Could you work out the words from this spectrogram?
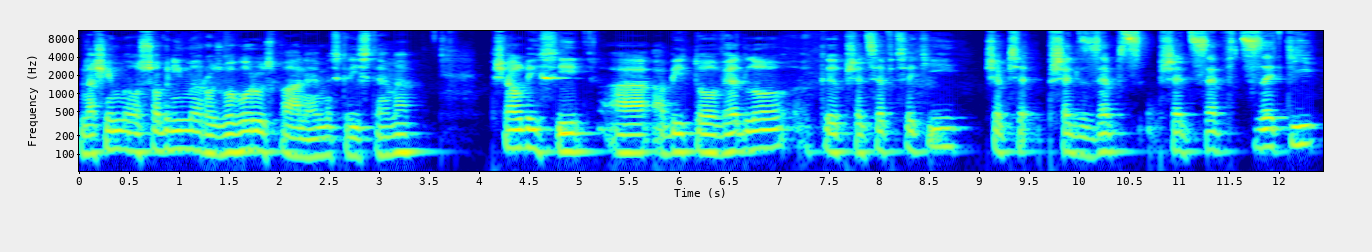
V našem osobním rozhovoru s pánem, s Kristem, přál bych si, a, aby to vedlo k předsevcetí, předsevcetí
